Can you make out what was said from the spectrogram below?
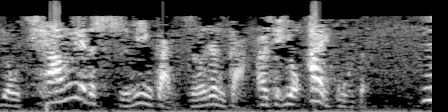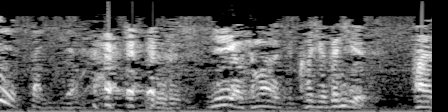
有强烈的使命感、责任感，而且又爱国的。日本人，你有什么科学根据？他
